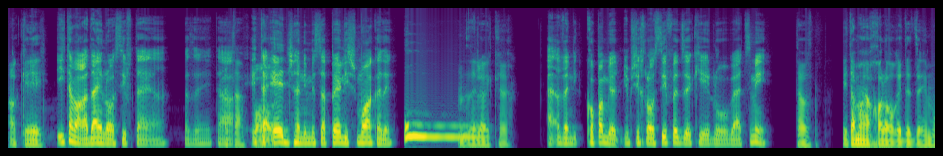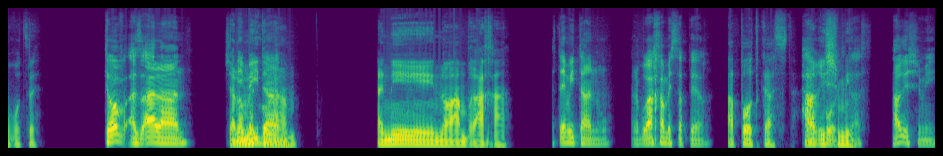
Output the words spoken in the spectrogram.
אוקיי. איתמר עדיין לא הוסיף את ה... כזה, את ה- את. האדג' שאני מצפה לשמוע כזה. זה לא יקרה. אז אני כל פעם אמשיך להוסיף את זה כאילו בעצמי. טוב. איתמר יכול להוריד את זה אם הוא רוצה. טוב, אז אהלן, שלום. לכולם. אני נועם ברכה, אתם איתנו, על ברכה מספר. הפודקאסט הרשמי. הפודקאסט הרשמי.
